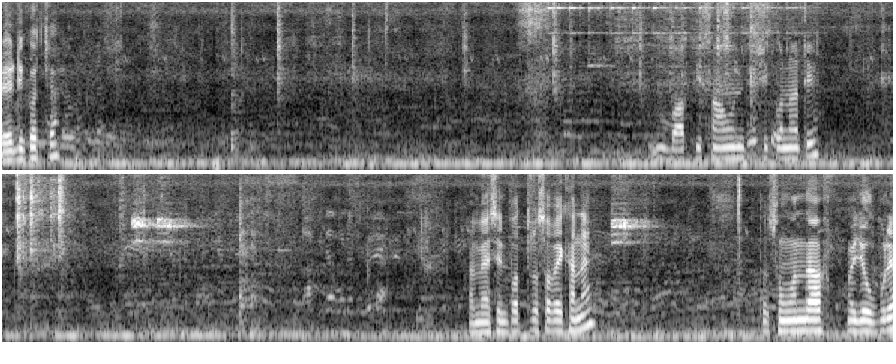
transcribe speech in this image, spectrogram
রেডি করছে। বাপি সাউন্ড চিকোনাটি আর মেশিনপত্র সব এখানে। তো সুমনদা ওই যে উপরে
